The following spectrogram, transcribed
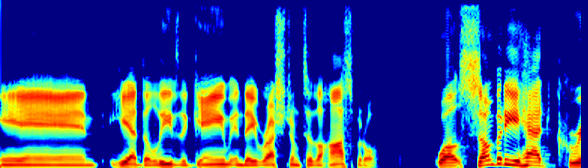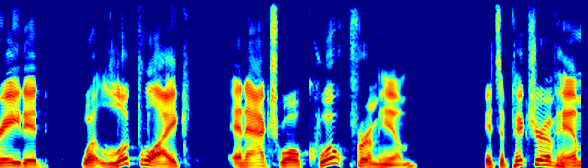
and he had to leave the game and they rushed him to the hospital. Well, somebody had created what looked like an actual quote from him. It's a picture of him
